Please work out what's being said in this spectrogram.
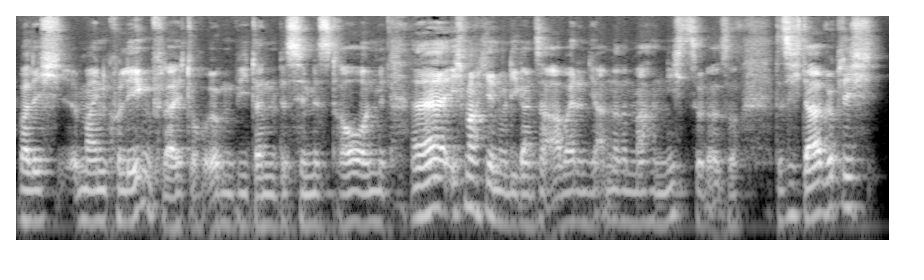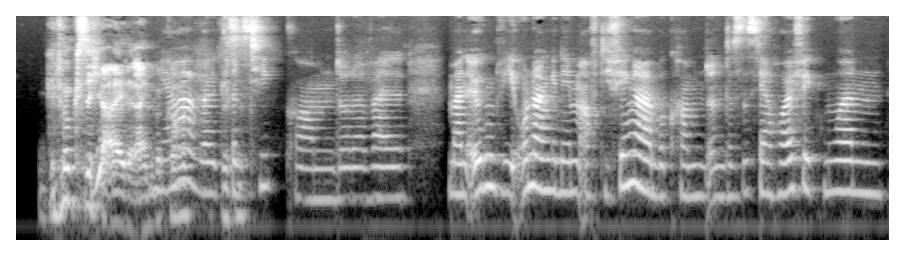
weil ich meinen Kollegen vielleicht auch irgendwie dann ein bisschen misstraue und mit, äh, ich mache hier nur die ganze Arbeit und die anderen machen nichts oder so. Dass ich da wirklich genug Sicherheit reinbekomme. Ja, weil Kritik kommt oder weil man irgendwie unangenehm auf die Finger bekommt. Und das ist ja häufig nur ein,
